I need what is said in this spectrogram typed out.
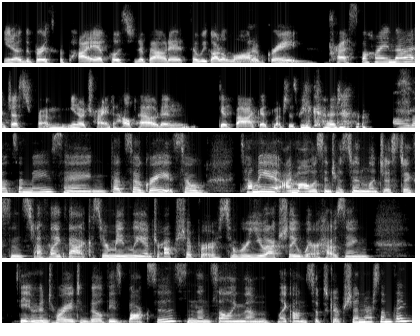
you know, the Birds Papaya posted about it. So we got a lot of great press behind that just from, you know, trying to help out and give back as much as we could. Oh, that's amazing. That's so great. So tell me, I'm always interested in logistics and stuff like that because you're mainly a drop shipper. So were you actually warehousing the inventory to build these boxes and then selling them like on subscription or something?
